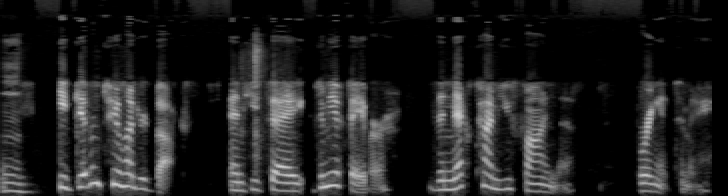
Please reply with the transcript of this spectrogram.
mm. he'd give them 200 bucks and he'd say, Do me a favor. The next time you find this, bring it to me.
